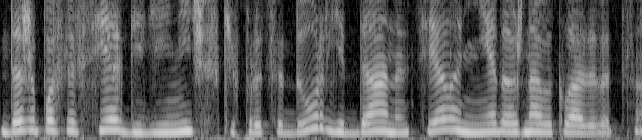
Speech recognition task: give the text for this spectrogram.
Даже после всех гигиенических процедур еда на тело не должна выкладываться.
